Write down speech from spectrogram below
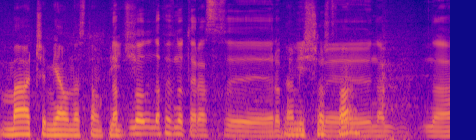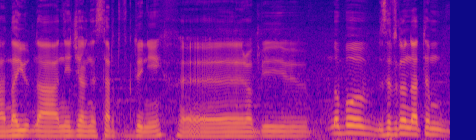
ma czy miał Na, nastąpić? no, na pewno teraz y, robiliśmy mistrzostwa? na, na, na, na niedzielny start w Gdyni. Y, robi, no bo ze względu na tym,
